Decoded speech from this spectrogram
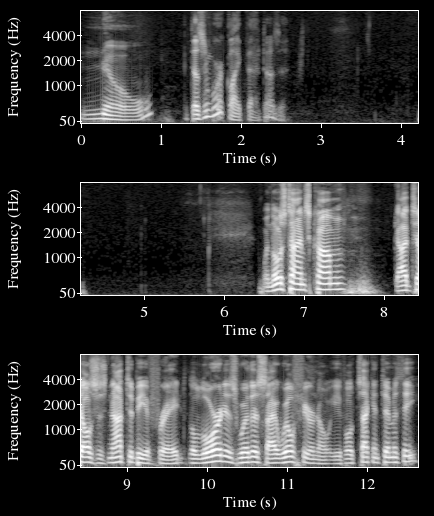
No. It doesn't work like that, does it? When those times come, God tells us not to be afraid. The Lord is with us. I will fear no evil. 2 Timothy,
